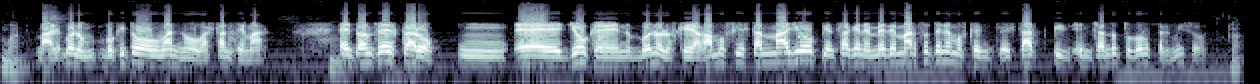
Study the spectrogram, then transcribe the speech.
Bueno, Vale, bueno, un poquito más, no, bastante más. Entonces, claro, mm, eh, yo que, bueno, los que hagamos fiesta en mayo, piensa que en el mes de marzo tenemos que estar entrando todos los permisos. claro.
